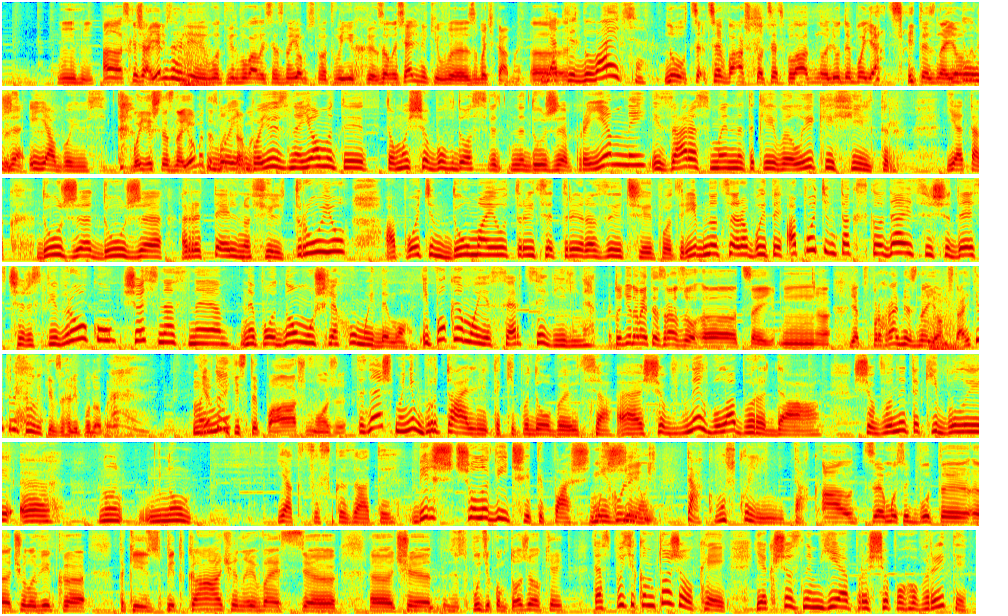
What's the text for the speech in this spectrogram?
Угу. А скажи, а як взагалі от відбувалися знайомства твоїх залицяльників е, з батьками? Е, Як відбуваються? Ну, це, це важко, це складно, люди бояться йти знайомитись. Дуже, і я боюсь. Боїшся знайомити з Бо, батьками? боюсь знайомити, тому що був досвід не дуже приємний. І зараз в мене такий великий фільтр. Я так дуже дуже ретельно фільтрую, а потім думаю 33 рази, чи потрібно це робити. А потім так складається, що десь через півроку щось в нас не, не по одному шляху ми йдемо. І поки моє серце вільне. Тоді давайте зразу е, цей, м, е, як в програмі знайомств. А які тобі чоловіки взагалі подобаються? Є Мені? то якийсь типаж, може? Ти знаєш, мені брутальні такі подобаються, Е, щоб в них була борода, щоб вони такі були, е, ну, ну як це сказати, більш чоловічий типаж, ніж Мускулінні. жіночий. Так, мускулінні, так. А це мусить бути е, чоловік е, такий спідкачений весь, е, е, чи з пузиком теж окей? Та з пузіком теж окей. Якщо з ним є про що поговорити,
